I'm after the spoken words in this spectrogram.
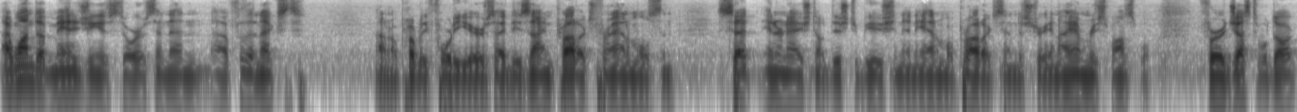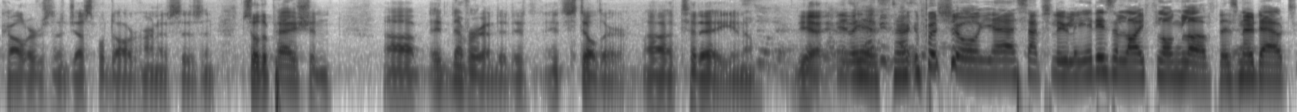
I wound up managing his stores, and then uh, for the next, I don't know, probably 40 years, I designed products for animals and set international distribution in the animal products industry, and I am responsible for adjustable dog collars and adjustable dog harnesses, and so the passion uh, it never ended. It, it's still there uh, today, you know. Yeah, yeah. It is, for sure. Yes, absolutely. It is a lifelong love, there's no doubt.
